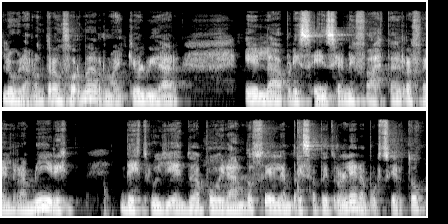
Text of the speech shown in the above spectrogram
lograron transformar. No hay que olvidar eh, la presencia nefasta de Rafael Ramírez, destruyendo y apoderándose de la empresa petrolera. Por cierto,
